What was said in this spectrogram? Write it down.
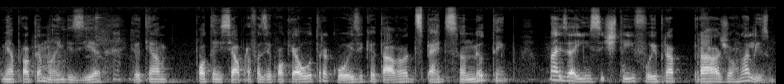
minha própria mãe dizia que eu tinha potencial para fazer qualquer outra coisa e que eu estava desperdiçando meu tempo. Mas aí insisti e fui para jornalismo.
